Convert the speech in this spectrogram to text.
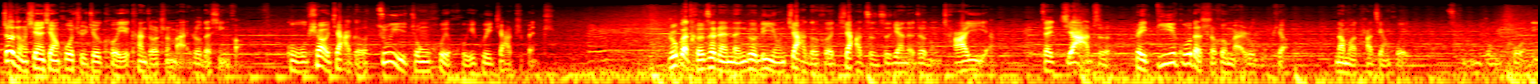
这种现象或许就可以看作是买入的信号，股票价格最终会回归价值本质。如果投资人能够利用价格和价值之间的这种差异啊，在价值被低估的时候买入股票，那么他将会从中获利。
